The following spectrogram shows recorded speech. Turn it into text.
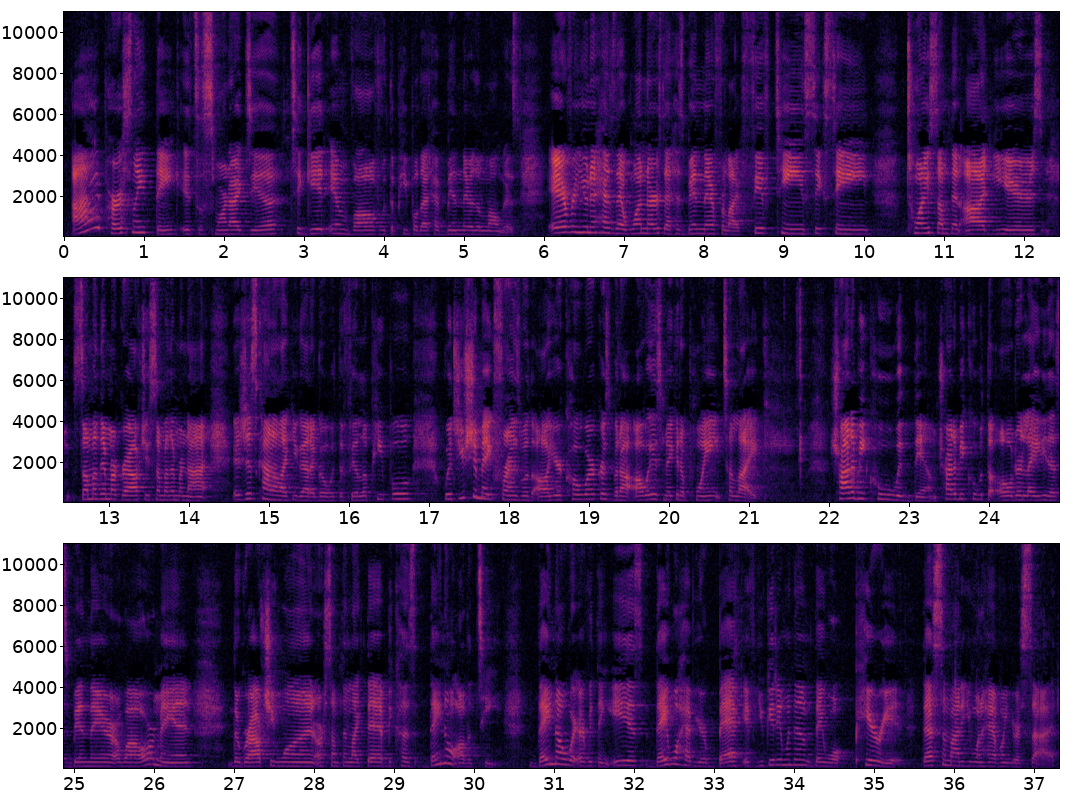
I personally think it's a smart idea to get involved with the people that have been there the longest. Every unit has that one nurse that has been there for like 15, 16, 20 something odd years. Some of them are grouchy, some of them are not. It's just kind of like you got to go with the feel of people, which you should make friends with all your coworkers, but I always make it a point to like try to be cool with them. Try to be cool with the older lady that's been there a while or man the grouchy one or something like that because they know all the tea. They know where everything is. They will have your back. If you get in with them, they will, period. That's somebody you want to have on your side.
